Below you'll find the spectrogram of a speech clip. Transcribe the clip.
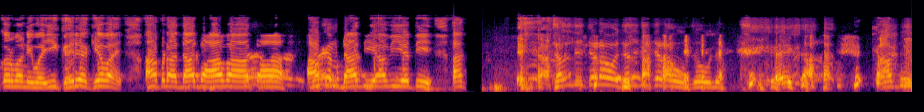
કરવાની હોય ઈ ઘરે કહેવાય. આપડા દાદા આવા હતા આપણી દાદી આવી હતી. જલ્દી ચડાવો જલ્દી ચડાવો જોઉં કાપી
